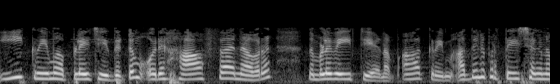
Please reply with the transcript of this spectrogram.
ഈ ക്രീം അപ്ലൈ ചെയ്തിട്ടും ഒരു ഹാഫ് ആൻ അവർ നമ്മൾ വെയിറ്റ് ചെയ്യണം. ആ ക്രീം അതിന് പ്രത്യേകിച്ച് അങ്ങനെ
